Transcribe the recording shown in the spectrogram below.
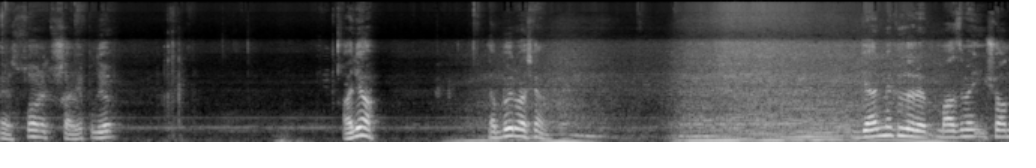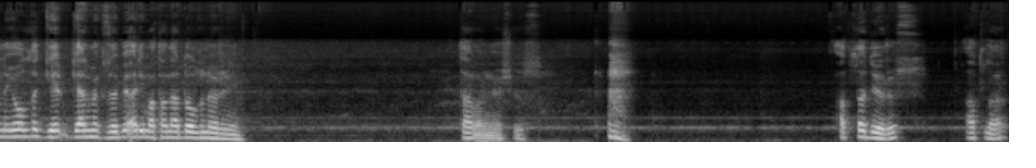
Evet sonra tuşlar yapılıyor. Alo. Ya buyur başkanım. Gelmek üzere malzeme şu anda yolda gel- gelmek üzere bir arayayım hatta nerede olduğunu öğreneyim. Tamam görüşürüz. Atla diyoruz. Atla.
